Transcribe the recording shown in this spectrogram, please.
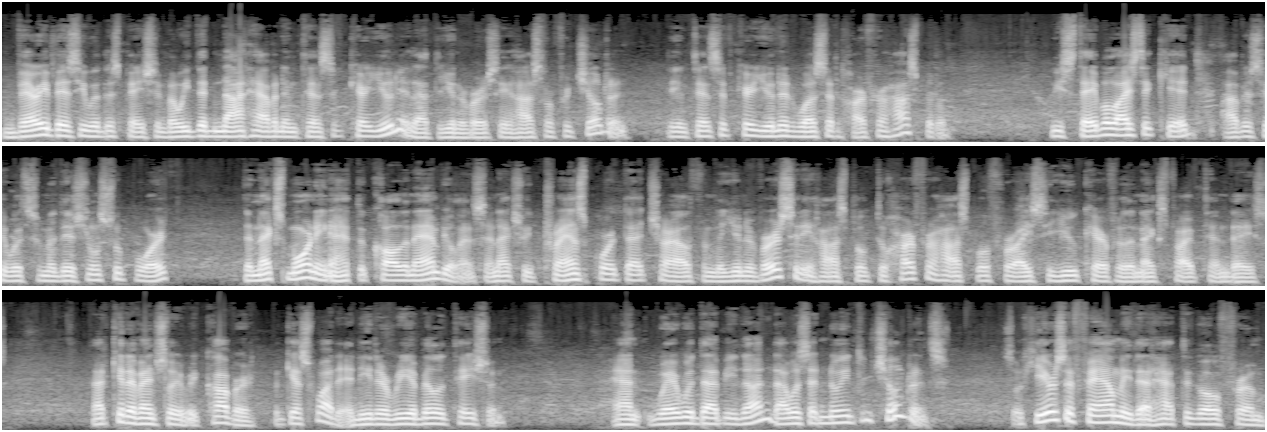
very busy with this patient. But we did not have an intensive care unit at the University Hospital for Children. The intensive care unit was at Hartford Hospital. We stabilized the kid, obviously with some additional support. The next morning, I had to call an ambulance and actually transport that child from the University Hospital to Hartford Hospital for ICU care for the next five, ten days. That kid eventually recovered, but guess what? It needed rehabilitation. And where would that be done? That was at Newington Children's. So here's a family that had to go from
